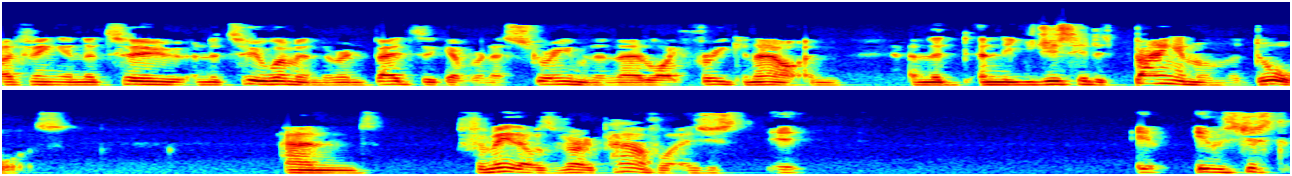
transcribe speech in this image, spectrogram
I think, and the two and the two women they're in bed together and they're screaming and they're like freaking out and and the and you just hear this banging on the doors. And for me, that was very powerful. It just it it it was just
